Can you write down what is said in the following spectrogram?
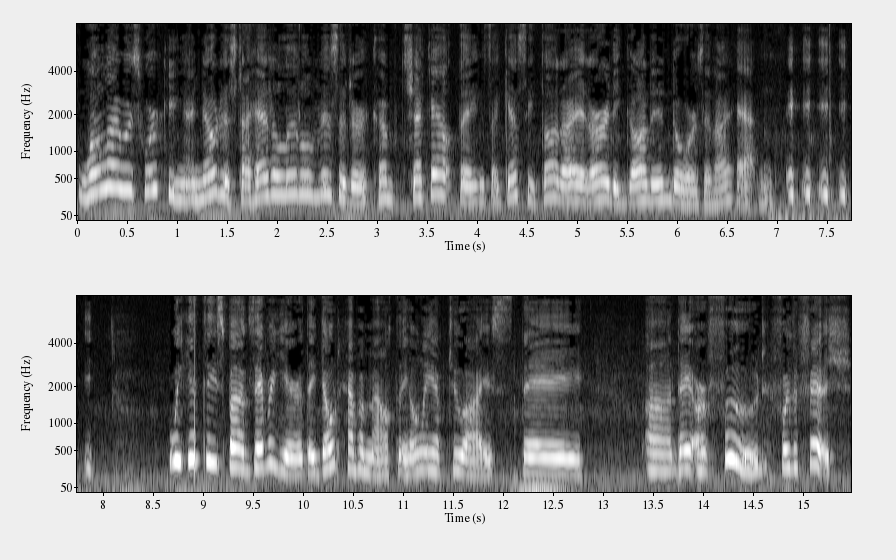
While I was working, I noticed I had a little visitor come check out things. I guess he thought I had already gone indoors and I hadn't. we get these bugs every year. They don't have a mouth. They only have two eyes. They uh, they are food for the fish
